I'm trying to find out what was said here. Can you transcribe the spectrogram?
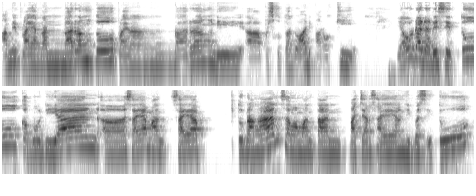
kami pelayanan bareng tuh, pelayanan bareng di uh, persekutuan doa di paroki. Ya udah dari situ kemudian uh, saya saya tunangan sama mantan pacar saya yang di bus itu.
